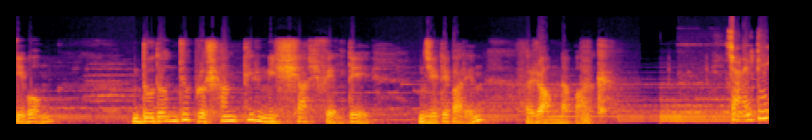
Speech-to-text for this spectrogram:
এবং দুদণ্ড প্রশান্তির নিঃশ্বাস ফেলতে যেতে পারেন রমনা পার্ক। চ্যানেলটি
